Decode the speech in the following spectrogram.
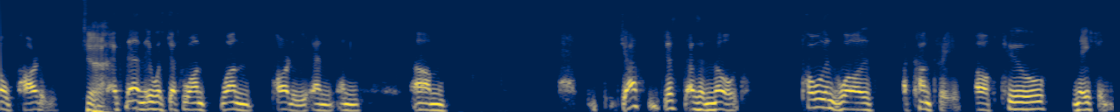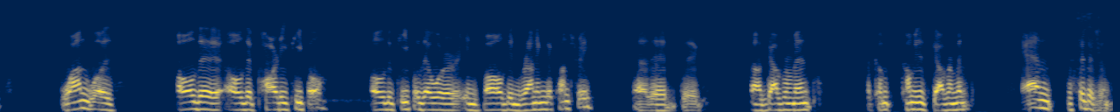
no parties Yeah. back then. It was just one one party, and and um, just just as a note, Poland was a country of two nations. One was all the all the party people, all the people that were involved in running the country, uh, the the uh, government, the com- communist government, and the citizens,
